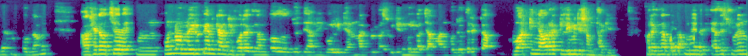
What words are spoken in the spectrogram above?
ইরাসমুস প্রোগ্রামে আর সেটা হচ্ছে অন্য অন্য ইউরোপিয়ান কান্ট্রি ফর এক্সাম্পল যদি আমি বলি ডেনমার্ক বলি বা সুইডেন বলি বা জার্মান বলি ওদের একটা ওয়ার্কিং আওয়ার একটা লিমিটেশন থাকে। ফর এক্সাম্পল আপনি অ্যাজ এ স্টুডেন্ট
